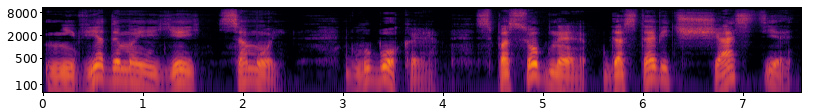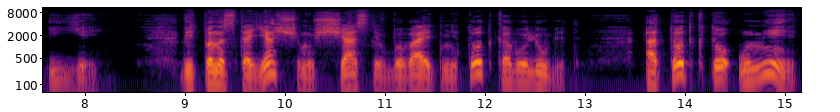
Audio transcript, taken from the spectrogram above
неведомое ей самой, глубокое, способное доставить счастье и ей. Ведь по-настоящему счастлив бывает не тот, кого любит, а тот, кто умеет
